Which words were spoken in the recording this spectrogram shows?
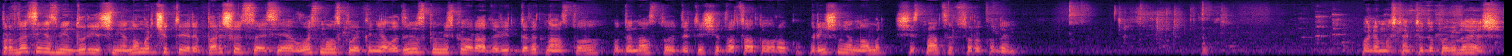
Про внесення змін до рішення номер 4 першої сесії 8 скликання Ладинської міської ради від 19.11.2020 року. Рішення номер 1641. Оля Масляк, ти доповідаєш?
